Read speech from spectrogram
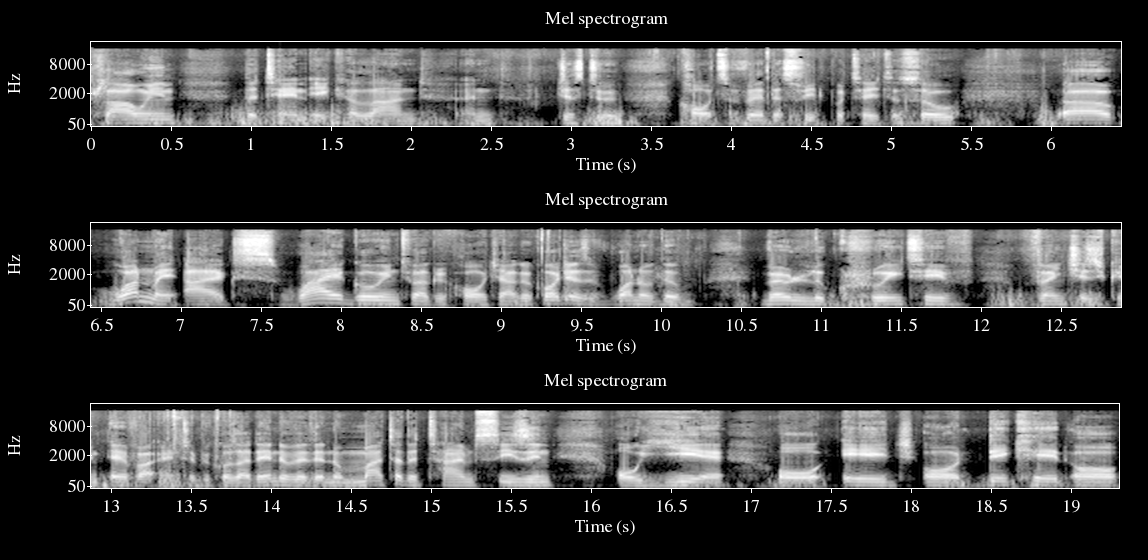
plowing the 10 acre land. And just to cultivate the sweet potato. So uh, one may ask, why go into agriculture? Agriculture is one of the very lucrative ventures you can ever enter because at the end of the day, no matter the time, season, or year, or age, or decade, or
